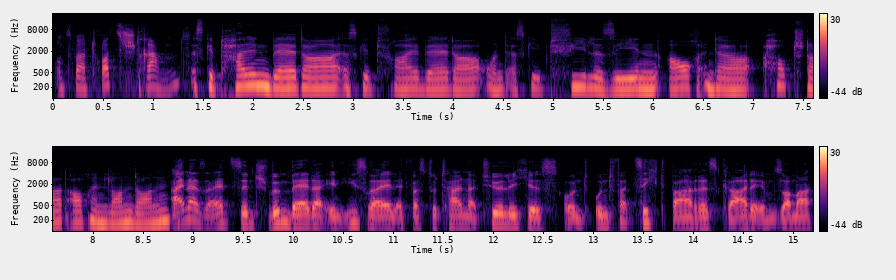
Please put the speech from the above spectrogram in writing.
Und zwar trotz Strand. Es gibt Hallenbäder, es gibt Freibäder und es gibt viele Seen, auch in der Hauptstadt, auch in London. Einerseits sind Schwimmbäder in Israel etwas total Natürliches und Unverzichtbares, gerade im Sommer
